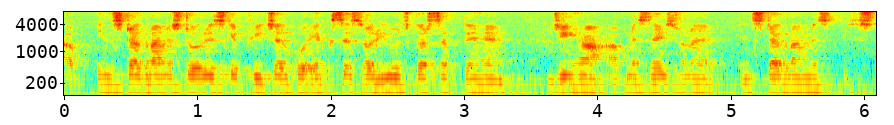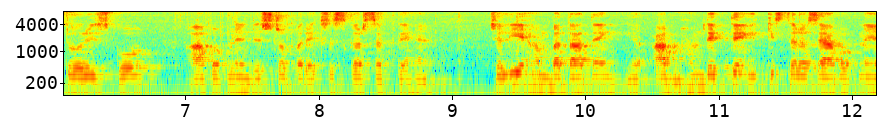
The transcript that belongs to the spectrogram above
अब इंस्टाग्राम स्टोरीज के फीचर को एक्सेस और यूज़ कर सकते हैं। जी हाँ आपने सही सुना है इंस्टाग्राम स्टोरीज को आप अपने डेस्कटॉप पर एक्सेस कर सकते हैं। चलिए हम बताते हैं, अब हम देखते हैं कि किस तरह से आप अपने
